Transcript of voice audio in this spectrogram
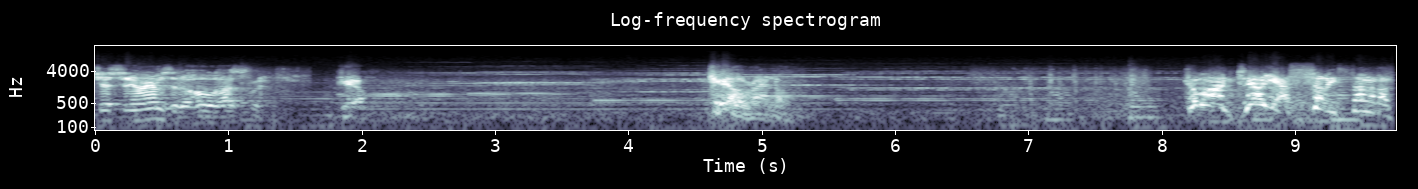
Just the arms of the whole hustler. Kill. Kill, Randall. Come on, kill, you silly son of a...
